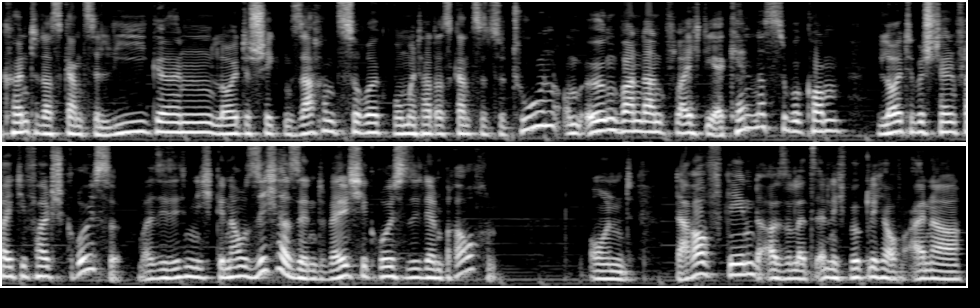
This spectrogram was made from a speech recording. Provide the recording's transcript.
könnte das Ganze liegen? Leute schicken Sachen zurück, womit hat das Ganze zu tun? Um irgendwann dann vielleicht die Erkenntnis zu bekommen, die Leute bestellen vielleicht die falsche Größe, weil sie sich nicht genau sicher sind, welche Größe sie denn brauchen. Und daraufgehend, also letztendlich wirklich auf einer,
